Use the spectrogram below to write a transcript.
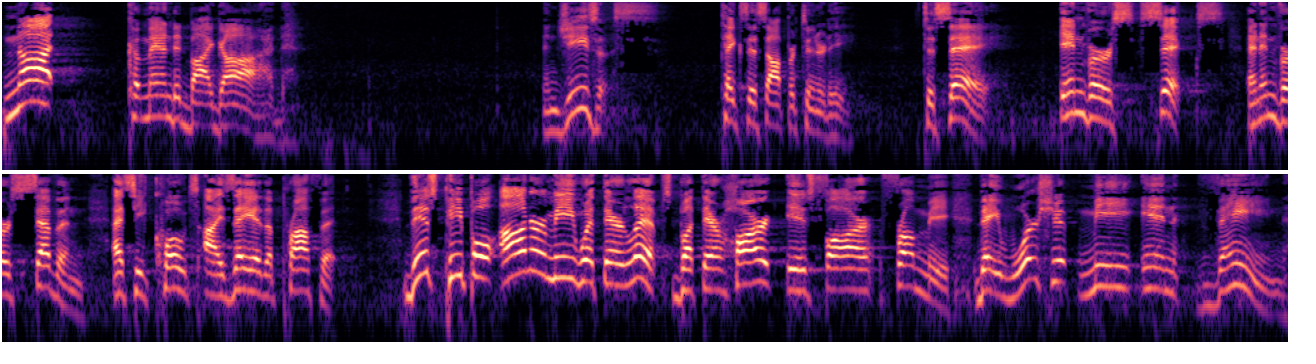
not commanded by God. And Jesus takes this opportunity to say in verse 6 and in verse 7, as he quotes Isaiah the prophet, this people honor me with their lips, but their heart is far from me. They worship me in vain.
